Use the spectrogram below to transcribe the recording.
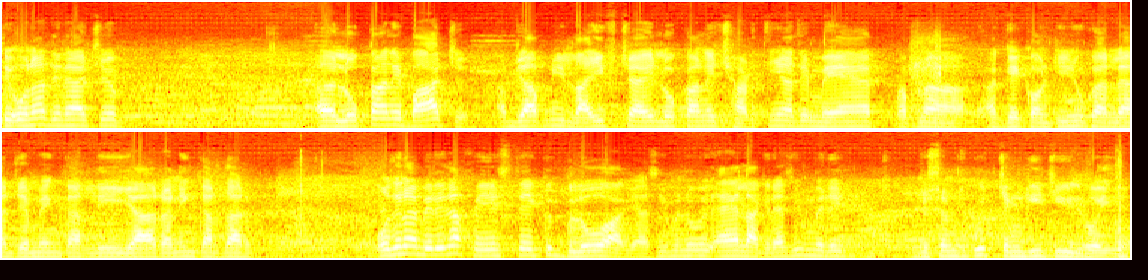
ਤੇ ਉਹਨਾਂ ਦਿਨਾਂ ਚ ਲੋਕਾਂ ਨੇ ਬਾਅਦ ਚ, ਅਬ ਜਾਂ ਆਪਣੀ ਲਾਈਫ ਚਾਹੇ ਲੋਕਾਂ ਨੇ ਛੱਡਤੀਆਂ ਤੇ ਮੈਂ ਆਪਣਾ ਅੱਗੇ ਕੰਟੀਨਿਊ ਕਰ ਲਿਆ ਜਿਮਿੰਗ ਕਰ ਲਈ ਜਾਂ ਰਨਿੰਗ ਕਰਦਾ ਉਹਦੇ ਨਾਲ ਮੇਰੇ ਨਾ ਫੇਸ ਤੇ ਇੱਕ ਗਲੋ ਆ ਗਿਆ ਸੀ। ਮੈਨੂੰ ਐ ਲੱਗ ਰਿਹਾ ਸੀ ਵੀ ਮੇਰੇ ਜਿਸਮ 'ਚ ਕੋਈ ਚੰਗੀ ਚੀਜ਼ ਹੋਈ ਹੈ।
